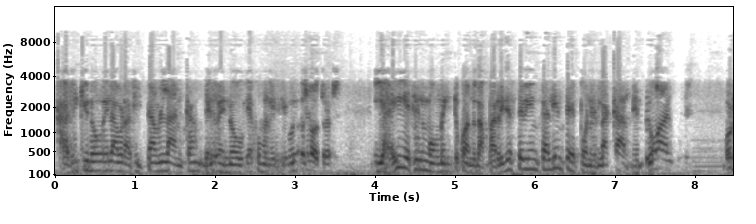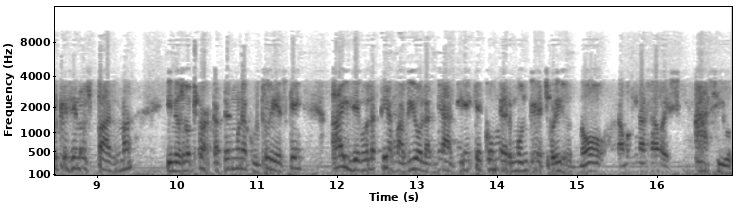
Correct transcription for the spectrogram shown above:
casi que uno ve la brasita blanca de la novia, como le decimos nosotros, y ahí es el momento cuando la parrilla esté bien caliente de poner la carne, no antes, porque se nos pasma. Y nosotros acá tenemos una cultura y es que, ay, llegó la tía Fabiola, ya tiene que comer monte de chorizo. No, hagamos un asado despacio.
